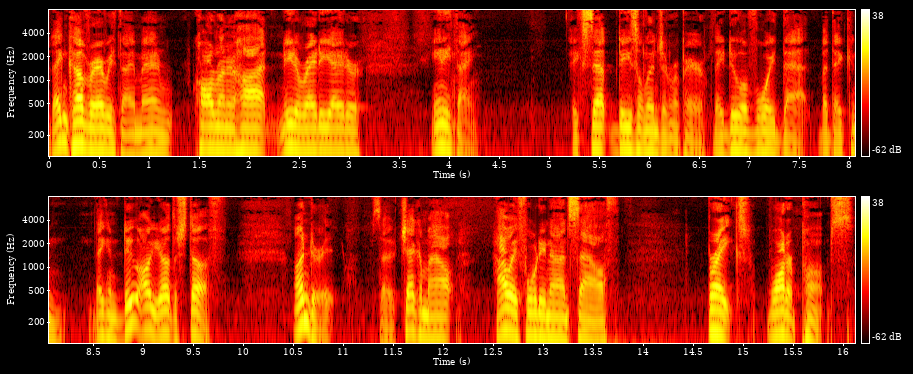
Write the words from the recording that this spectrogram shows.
They can cover everything, man. Car running hot, need a radiator, anything except diesel engine repair. They do avoid that, but they can they can do all your other stuff under it. So check them out. Highway 49 South, brakes, water pumps.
